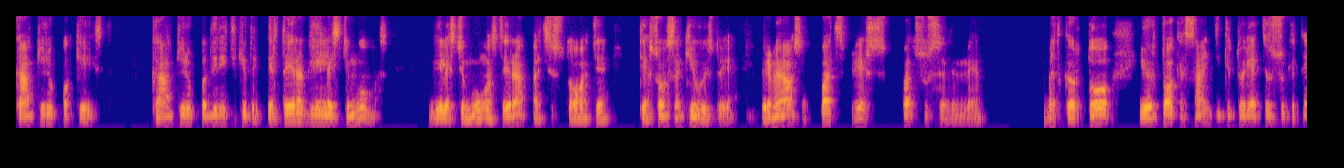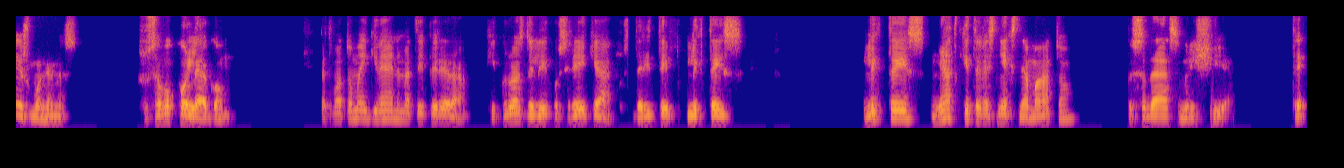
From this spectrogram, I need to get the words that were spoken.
Ką turiu pakeisti? Ką turiu padaryti kitaip? Ir tai yra gailestingumas. Gailestingumas tai yra atsistoti tiesos akivaizdoje. Pirmiausia, pats prieš pats su savimi, bet kartu ir tokią santykių turėti ir su kitais žmonėmis, su savo kolegom. Bet matomai gyvenime taip ir yra. Kai kuriuos dalykus reikia daryti taip, liktais, liktais, net kai tavęs niekas nemato, visada esam ryšyje. Tai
